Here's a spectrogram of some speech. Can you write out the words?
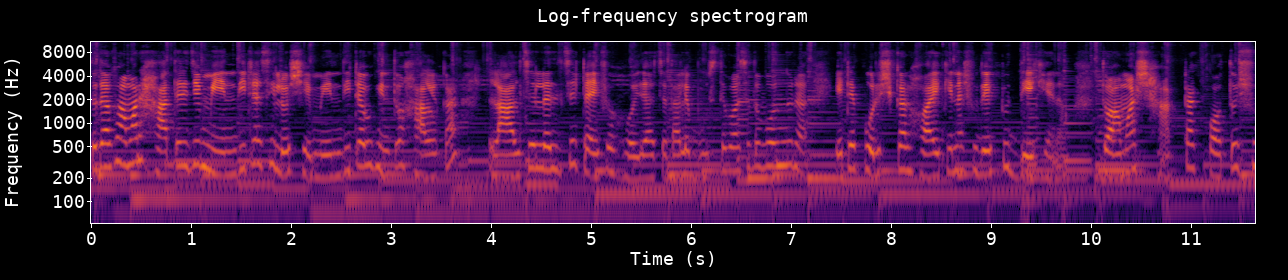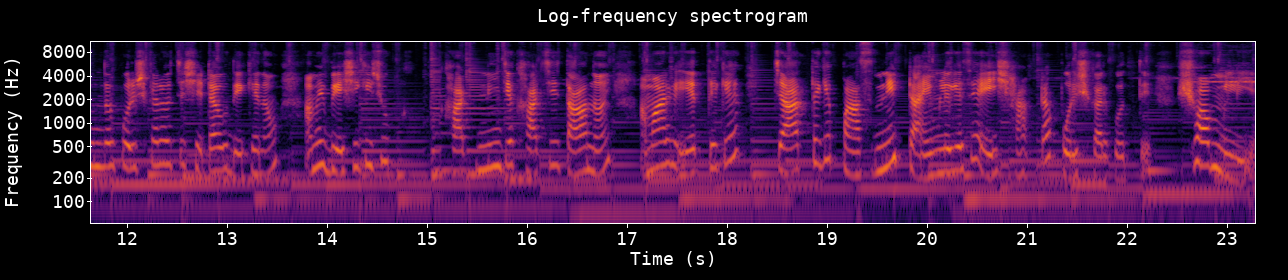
তো দেখো, আমার হাতের যে মেহেন্দিটা ছিল সে মেহেন্দিটাও কিন্তু হালকা লালচে লালচে টাইপের হয়ে যাচ্ছে। তাহলে বুঝতে পারছ তো বন্ধুরা, এটা পরিষ্কার হয় কিনা শুধু একটু দেখে নাও। তো আমার শাকটা কত সুন্দর পরিষ্কার হচ্ছে সেটাও দেখে নাও। আমি বেশি কিছু খাটনি যে খাচ্ছি তা নয়, আমার এর থেকে চার থেকে পাঁচ মিনিট টাইম লেগেছে এই শাকটা পরিষ্কার করতে, সব মিলিয়ে।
